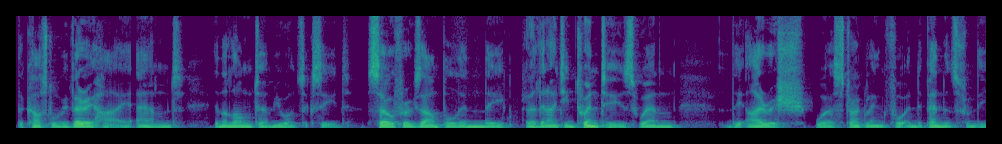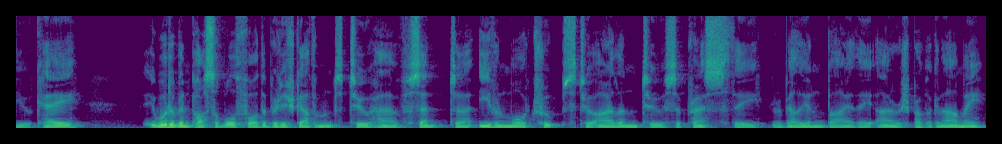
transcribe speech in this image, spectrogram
the cost will be very high and in the long term you won't succeed. So, for example, in the early 1920s, when the Irish were struggling for independence from the UK, it would have been possible for the British government to have sent uh, even more troops to Ireland to suppress the rebellion by the Irish Republican Army.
